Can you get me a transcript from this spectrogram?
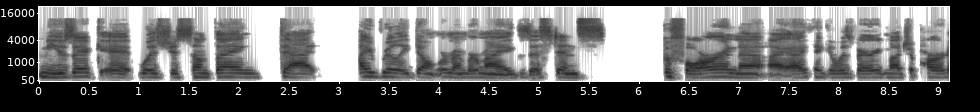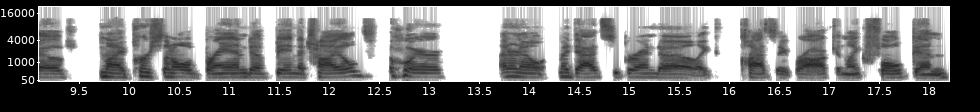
music. It was just something that I really don't remember my existence before. And uh, I, I think it was very much a part of my personal brand of being a child, where I don't know, my dad's super into like classic rock and like folk. And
